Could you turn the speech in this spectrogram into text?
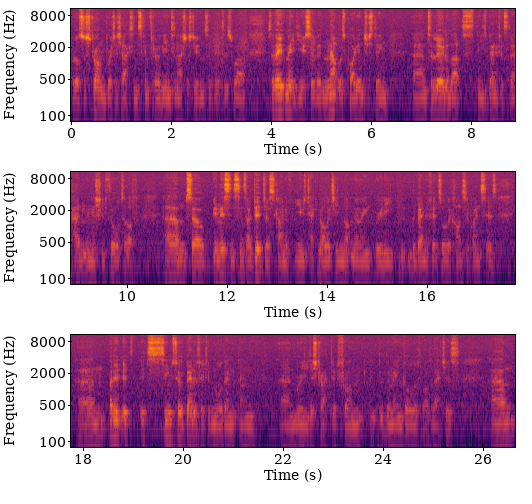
but also strong British accents can throw the international students a bit as well so they've made use of it and that was quite interesting um, to learn about these benefits that I hadn't initially thought of um, so in this instance I did just kind of use technology not knowing really the benefits or the consequences. Um, but it, it, it, seems to have benefited more than, than um, really distracted from the, the main goal of, of lectures. Um,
